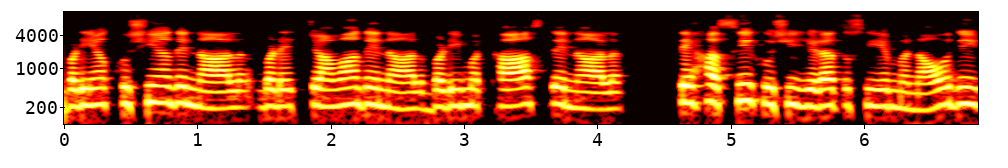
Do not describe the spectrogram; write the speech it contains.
ਬੜੀਆਂ ਖੁਸ਼ੀਆਂ ਦੇ ਨਾਲ, ਬੜੇ ਚਾਵਾਂ ਦੇ ਨਾਲ, ਬੜੀ ਮਠਾਸ ਦੇ ਨਾਲ ਤੇ ਹੱਸੀ ਖੁਸ਼ੀ ਜਿਹੜਾ ਤੁਸੀਂ ਇਹ ਮਨਾਓ ਜੀ,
